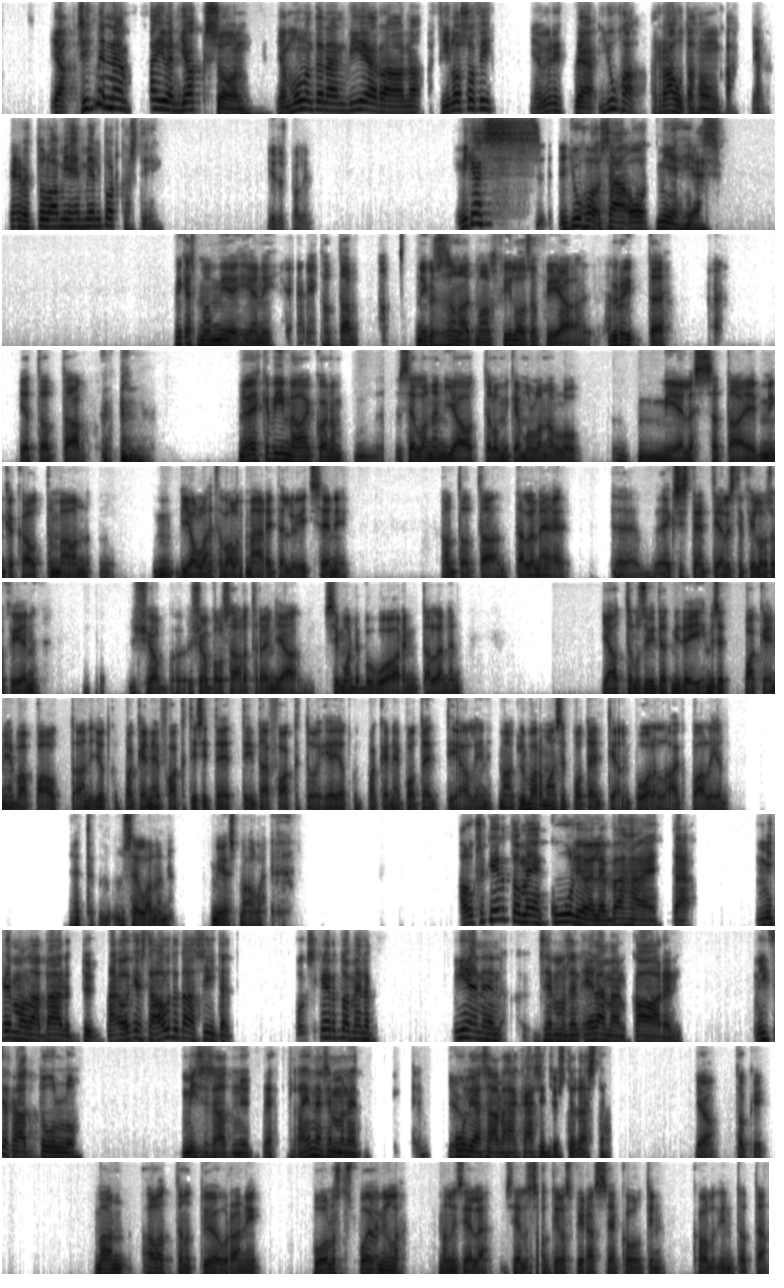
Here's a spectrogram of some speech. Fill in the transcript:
Ja sitten mennään päivän jaksoon. Ja mulla on tänään vieraana filosofi ja yrittäjä Juha Rautahonka. Ja tervetuloa Miehen mieli podcastiin. Kiitos paljon. Mikäs Juho sä oot miehiäs? Mikäs mä oon miehiäni? Tota, niin kuin sä sanoit, mä oon filosofia yrittäjä. Ja tota, no ehkä viime aikoina sellainen jaottelu, mikä mulla on ollut mielessä tai minkä kautta mä oon jollain tavalla määritellyt itseäni, on tota, tällainen eksistentialisti filosofien Jean-Paul Sartren ja Simone de Beauvoirin tällainen jaottelu siitä, että miten ihmiset pakenee vapauttaan. Jotkut pakenee faktisiteettiin tai faktoihin ja jotkut pakenee potentiaaliin. Mä oon kyllä varmaan sen potentiaalin puolella aika paljon. Että sellainen mies mä olen. Haluatko kertoa meidän kuulijoille vähän, että miten me ollaan päädytty, tai oikeastaan aloitetaan siitä, voiko kertoa meille pienen semmoisen elämän kaaren, mistä sä oot tullut, missä sä oot nyt. Lähinnä semmoinen, kuulija saa vähän käsitystä tästä. Joo, toki. Mä oon aloittanut työurani puolustusvoimilla. Mä olin siellä, siellä sotilasvirassa ja koulutin, koulutin tota,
